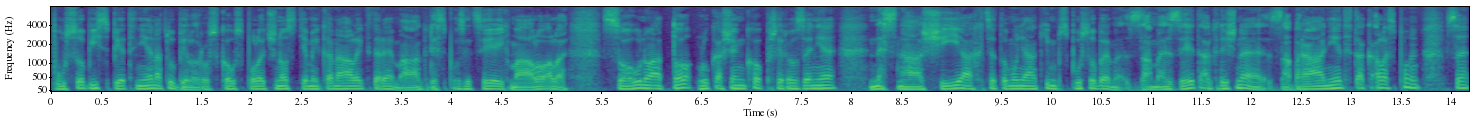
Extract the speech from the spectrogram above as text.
působí zpětně na tu běloruskou společnost těmi kanály, které má k dispozici, je jich málo, ale jsou. No a to Lukašenko přirozeně nesnáší a chce tomu nějakým způsobem zamezit a když ne zabránit, tak alespoň se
